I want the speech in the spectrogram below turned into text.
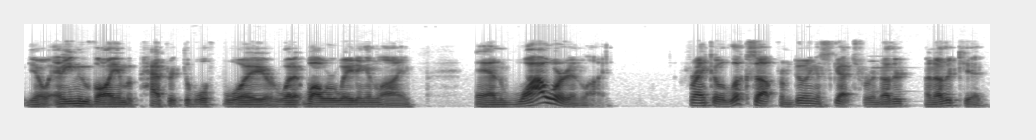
you know any new volume of Patrick the Wolf Boy or what while we're waiting in line. And while we're in line, Franco looks up from doing a sketch for another another kid,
